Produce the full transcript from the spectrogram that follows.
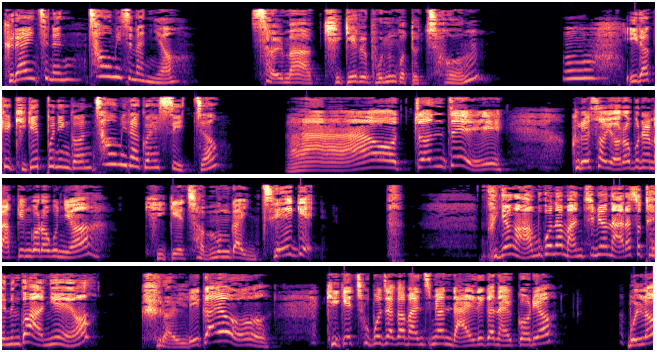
그라인츠는 처음이지만요. 설마 기계를 보는 것도 처음? 음, 이렇게 기계뿐인 건 처음이라고 할 수 있죠? 아, 어쩐지. 그래서 여러분을 맡긴 거로군요. 기계 전문가인 제게. 그냥 아무거나 만지면 알아서 되는 거 아니에요? 그럴 리가요. 기계 초보자가 만지면 난리가 날 거려. 물론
